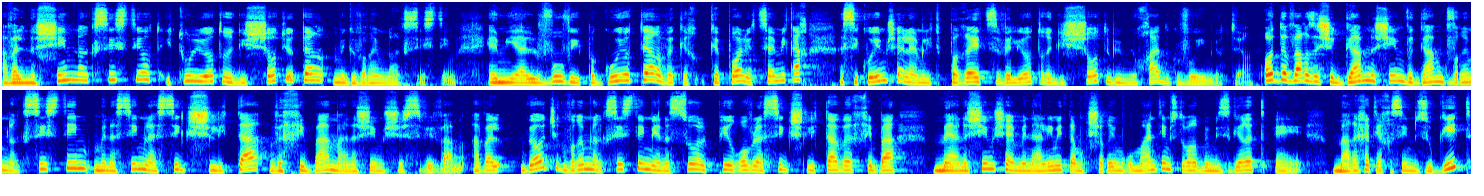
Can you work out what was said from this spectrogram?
אבל נשים נרקסיסטיות ייטו להיות רגישות יותר מגברים נרקסיסטים. הם ייעלבו וייפגעו יותר, וכפועל יוצא מכך, הסיכויים שלהם להתפרץ ולהיות רגישות במיוחד גבוהים יותר. עוד דבר זה שגם נשים וגם גברים נרקסיסטים מנסים להשיג שליטה וחיבה מהאנשים שסביבם, אבל בעוד שגברים נרקסיסטים ינסו על פי רוב להשיג שליטה וחיבה מאנשים שהם מנהלים איתם קשרים רומנטיים, זאת אומרת במסגרת אה, מערכת יחסים זוגית,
